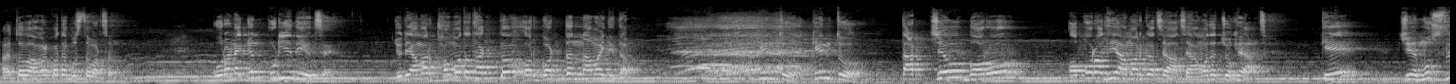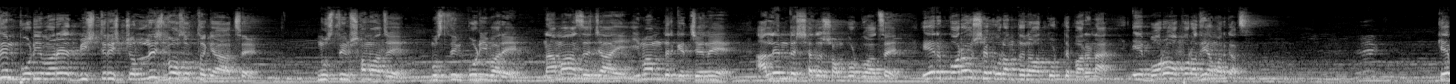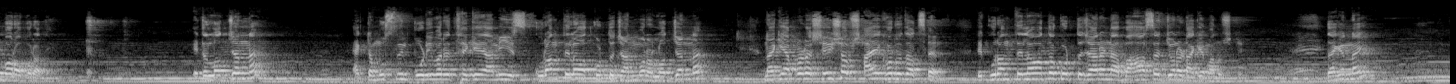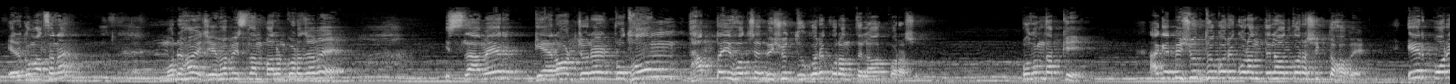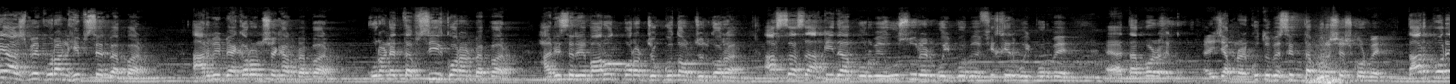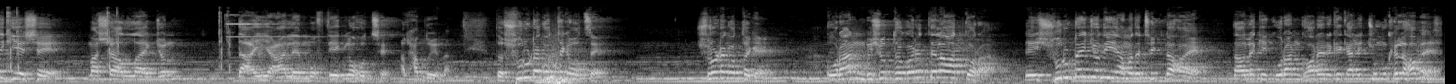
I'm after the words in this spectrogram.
হয়তো আমার কথা বুঝতে পারছেন কোরআন একজন পুড়িয়ে দিয়েছে। যদি আমার ক্ষমতা থাকতো, ওর গর্দান নামাই দিতাম। কিন্তু কিন্তু তার চেয়েও বড় অপরাধী আমার কাছে আছে, আমাদের চোখে আছে। কে? যে মুসলিম পরিবারে বিশ, তিরিশ, চল্লিশ বছর থেকে আছে। মুসলিম সমাজে, মুসলিম পরিবারে নামাজে যায়, ইমামদেরকে চেনে, আলেমদের সাথে সম্পর্ক আছে। এরপরেও সে কোরআন তেলাওয়াত করতে পারে না। এ বড় অপরাধী আমার কাছে। কে বড় অপরাধী? এটা লজ্জান না? একটা মুসলিম পরিবারের থেকে আমি কোরআন তেলাওয়াত করতে জানব না লজ্জান না? নাকি আপনারা সেই সব সাহেক হতে যাচ্ছেন যে কোরআন তেলাওয়াতও করতে জানে না, বাহাসের জন্য ডাকে মানুষকে? দেখেন নাই? এরকম আছে না? মনে হয় যেভাবে ইসলাম পালন করা যাবে ইসলামের জ্ঞান অর্জনের প্রথম ধাপটাই হচ্ছে বিশুদ্ধ করে কোরআন তেলাওয়াত করা শিখ প্রথম ধাপ কি? আগে বিশুদ্ধ করে কোরআন তেলাওয়াত করা শিখতে হবে। এরপরে আসবে কোরআন হিপসের ব্যাপার, আরবি ব্যাকরণ শেখার ব্যাপার, কোরআনের তাফসির করার ব্যাপার, হাদিসের এবারত পড়ার যোগ্যতা অর্জন করা, আস্তে আস্তে আকিদা পড়বে, উসুলের বই পড়বে ফিখের বই পড়বে তারপর এই যে আপনার কুতুবে সিত্তা পড়ে শেষ করবে। তারপরে গিয়ে সে মাসা আল্লাহ একজন দায়ী আলে মুফতি এগুলো হচ্ছে, আলহামদুলিল্লাহ। তো শুরুটা থেকে হচ্ছে? শুরুটা থেকে কোরআন বিশুদ্ধ করে তেলাওয়াত করা। এই শুরুটাই যদি আমাদের ঠিক না হয়, তাহলে কি কোরআন ঘরে রেখে খালি চুমু খেলে হবে?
